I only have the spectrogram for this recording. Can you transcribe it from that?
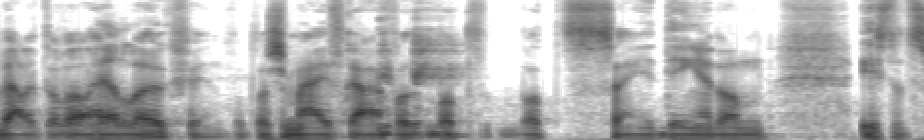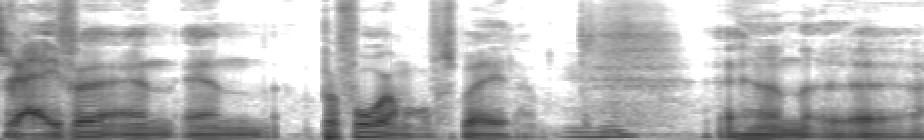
Terwijl ik dat wel heel leuk vind. Want als je mij vraagt, wat, wat, wat zijn je dingen? Dan is het schrijven en, en performen of spelen. En eh,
